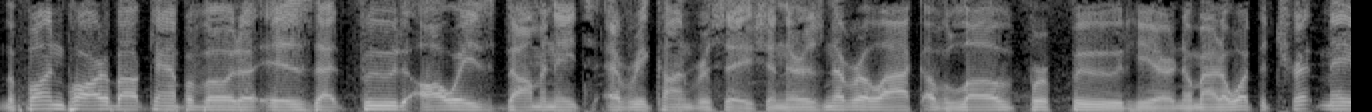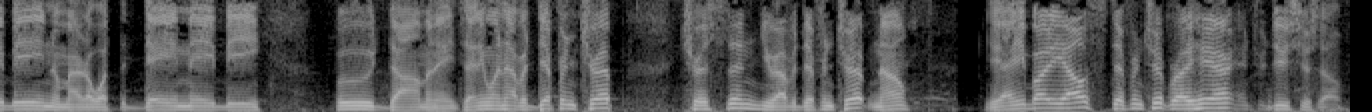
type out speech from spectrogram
The fun part about Camp Avoda is that food always dominates every conversation. There is never a lack of love for food here. No matter what the trip may be, no matter what the day may be, food dominates. Anyone have a different trip? Tristan, you have a different trip? No? Yeah, anybody else? Different trip right here? Introduce yourself.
